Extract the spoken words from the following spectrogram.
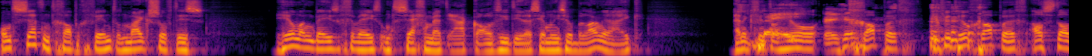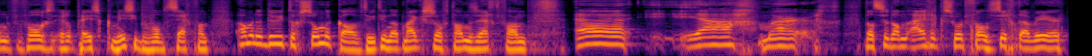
ontzettend grappig vind. Want Microsoft is heel lang bezig geweest om te zeggen met... ja, Call of Duty, dat is helemaal niet zo belangrijk. En ik vind het heel grappig. Ik vind het heel grappig als dan vervolgens de Europese Commissie bijvoorbeeld zegt van... oh, maar dan doe je toch zonder Call of Duty? En dat Microsoft dan zegt van... eh ja, maar... Dat ze dan eigenlijk een soort van zich daar weer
